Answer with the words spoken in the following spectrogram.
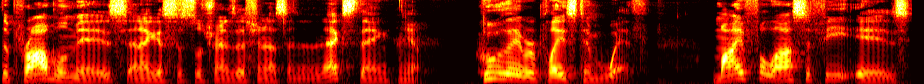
The problem is, and I guess this will transition us into the next thing, Yeah. who they replaced him with. My philosophy is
